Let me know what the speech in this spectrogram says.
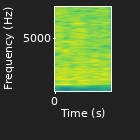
Oh.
